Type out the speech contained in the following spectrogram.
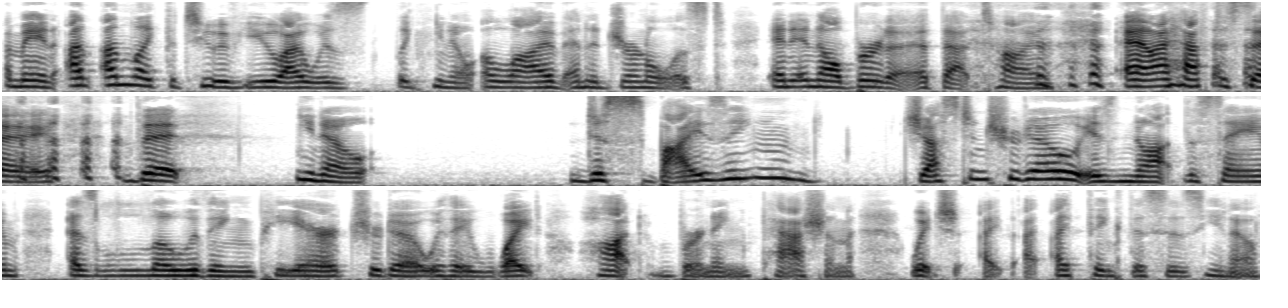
I mean, un- unlike the two of you, I was like, you know, alive and a journalist and in Alberta at that time. and I have to say that, you know, despising Justin Trudeau is not the same as loathing Pierre Trudeau with a white hot burning passion, which I- I think this is, you know,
